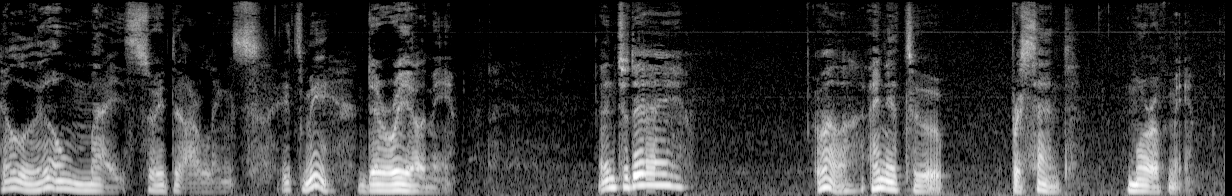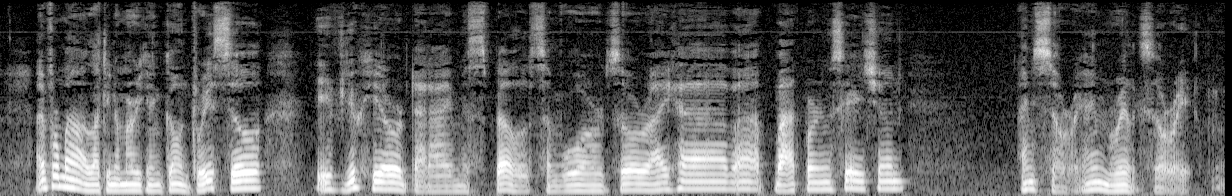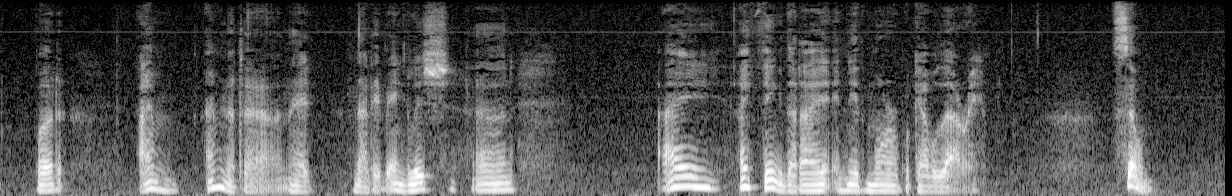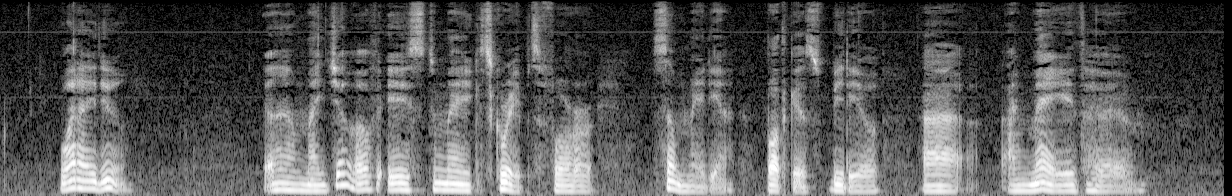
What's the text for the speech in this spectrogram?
Hello, my sweet darlings. It's me, the real me. And today, well, I need to present more of me. I'm from a Latin American country, so if you hear that I misspell some words or I have a bad pronunciation, I'm sorry. I'm really sorry. But I'm I'm not a nat- native English and I I think that I need more vocabulary. So, what I do? Uh, my job is to make scripts for some media, podcast, video. Uh, I made uh,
